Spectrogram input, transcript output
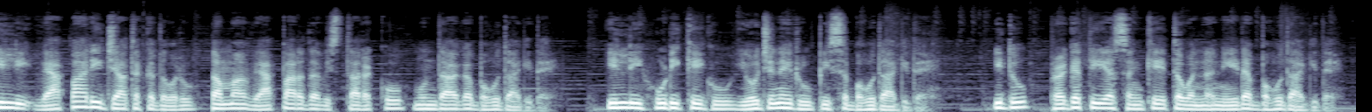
ಇಲ್ಲಿ ವ್ಯಾಪಾರಿ ಜಾತಕದವರು ತಮ್ಮ ವ್ಯಾಪಾರದ ವಿಸ್ತಾರಕ್ಕೂ ಮುಂದಾಗಬಹುದಾಗಿದೆ. ಇಲ್ಲಿ ಹೂಡಿಕೆಗೂ ಯೋಜನೆ ರೂಪಿಸಬಹುದಾಗಿದೆ. ಇದು ಪ್ರಗತಿಯ ಸಂಕೇತವನ್ನು ನೀಡಬಹುದಾಗಿದೆ.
